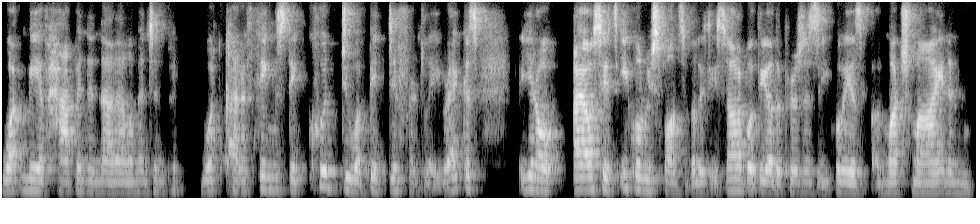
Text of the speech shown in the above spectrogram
what may have happened in that element and what kind of things they could do a bit differently, right? Because you know, I always say it's equal responsibility. It's not about the other person; it's equally as much mine and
